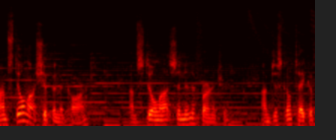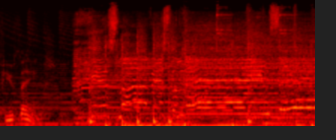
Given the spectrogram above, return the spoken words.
I'm still not shipping the car. I'm still not sending the furniture. I'm just going to take a few things. His love is the main thing.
